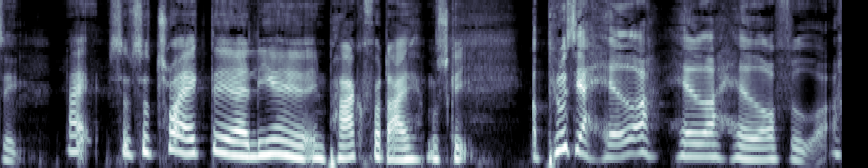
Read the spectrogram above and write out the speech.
ting. Nej, så, så tror jeg ikke, det er lige øh, en park for dig, måske. Og plus jeg hader, hader, hader fødder.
